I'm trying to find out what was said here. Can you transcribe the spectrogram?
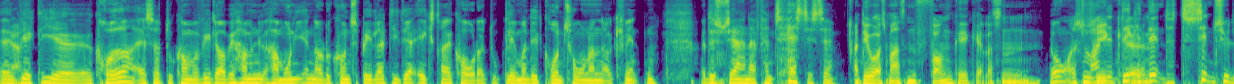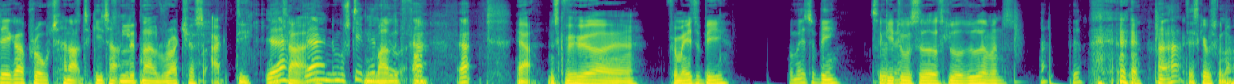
øh, Ja. ja. virkelig øh, krydder. Altså, du kommer virkelig op i harmoni- harmonien, når du kun spiller de der ekstra akkorder. Du glemmer lidt grundtonerne og kvinten. Og det synes jeg, han er fantastisk til. Og det er jo også meget sådan funk, ikke? Eller sådan, Jo, og sådan meget Chic, lidt øh, dekadent, sindssygt lækker approach, han har til guitar. sådan lidt Nile Rodgers-agtig Ja, guitar. ja, måske Sådan lidt. meget lidt funk. Ja, ja. Ja. Nu skal vi høre uh, From A to B. På med til B. Så giver du sidde og sludre videre, mens... Det skal vi sgu nok.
